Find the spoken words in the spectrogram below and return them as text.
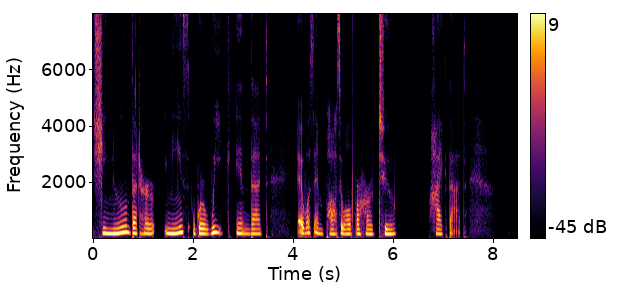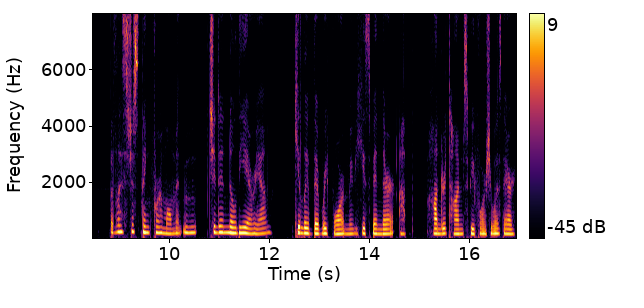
she knew that her knees were weak and that it was impossible for her to hike that. But let's just think for a moment. She didn't know the area. He lived there before. Maybe he's been there a hundred times before she was there.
